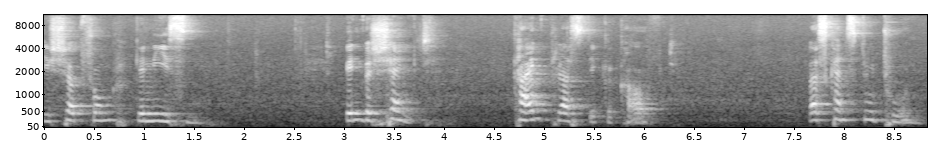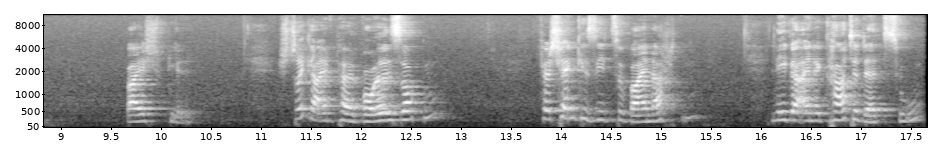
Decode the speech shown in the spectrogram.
Die Schöpfung genießen. Bin beschenkt, kein Plastik gekauft. Was kannst du tun? Beispiel. Stricke ein paar Wollsocken, verschenke sie zu Weihnachten, lege eine Karte dazu,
